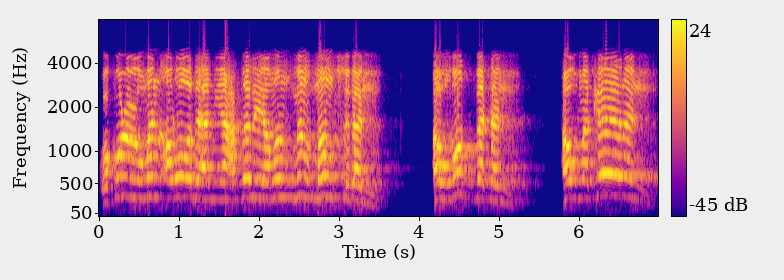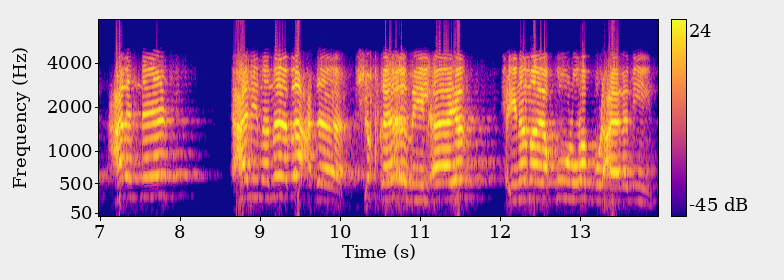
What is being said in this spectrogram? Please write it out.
وكل من أراد أن يعتلي منصبا أو رتبة أو مكانا على الناس علم ما بعد. شق هذه الآية حينما يقول رب العالمين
